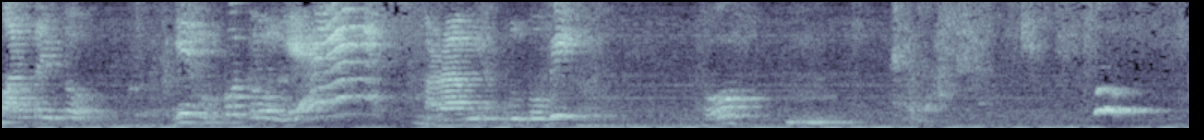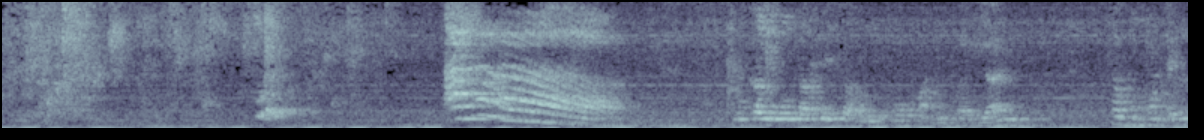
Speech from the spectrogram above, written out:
Para sa ito. Game po to. Yes! Marami akong tubig. Oh. umum pada semua itu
